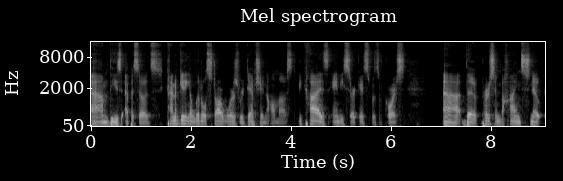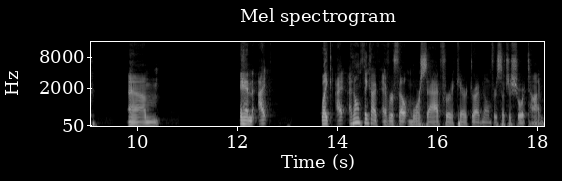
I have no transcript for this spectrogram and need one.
um, these episodes, kind of getting a little Star Wars redemption almost, because Andy Serkis was, of course, uh, the person behind Snoke. Um, and I, like, I, I don't think I've ever felt more sad for a character I've known for such a short time.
